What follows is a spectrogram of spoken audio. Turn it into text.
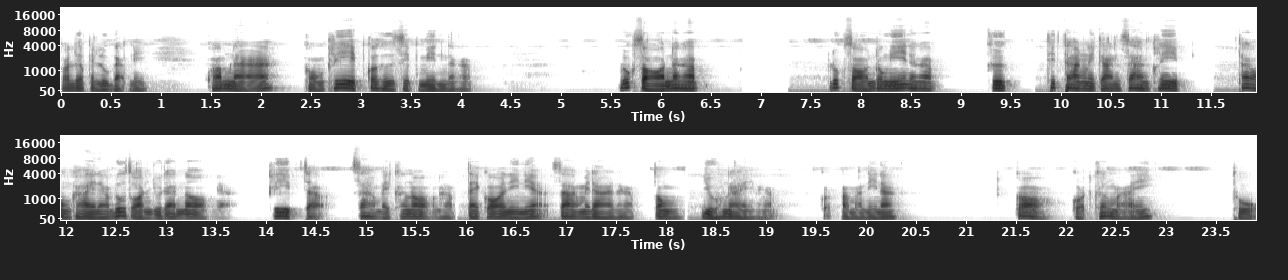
ก็เลือกเป็นรูปแบบนี้ ความหนาของคลีปก็คือ 10มิลนะครับ ลูกศรนนะครับ ลูกศรตรงนี้นะครับ คือทิศทางในการสร้างคลีปถ้าของใครนะครับ ลูกศรออยู่ด้านนอกเนี่ยคลีปจะสร้างไปข้างนอกนะครับ แต่กรณีนี้สร้างไม่ได้นะครับ ต้องอยู่ข้างในนะครับ กดประมาณนี้นะ ก็กดเครื่องหมายถูก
